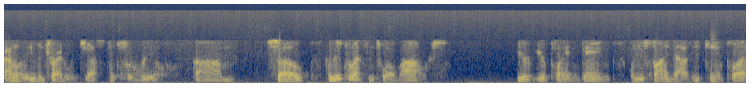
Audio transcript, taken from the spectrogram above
I don't know, even try to adjust it for real. Um, so, because it's less than 12 hours, you're you're playing a game when you find out he can't play.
